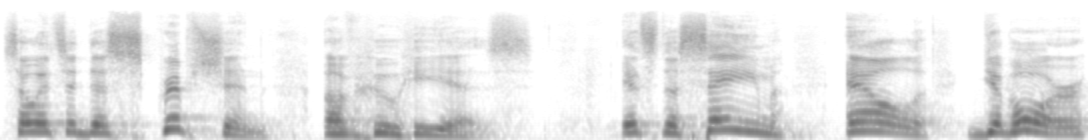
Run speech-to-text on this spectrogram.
So it's a description of who he is. It's the same El Gibor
